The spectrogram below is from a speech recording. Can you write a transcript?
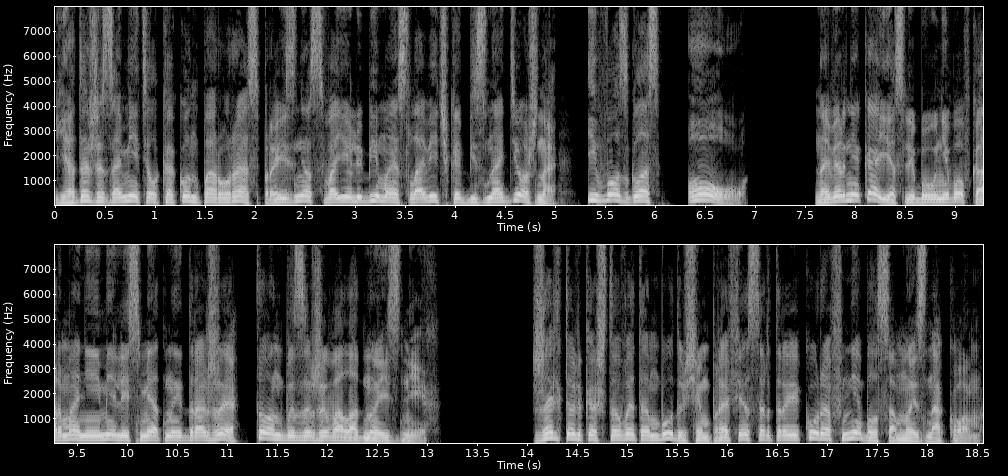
Я даже заметил, как он пару раз произнес свое любимое словечко «безнадежно» и возглас «Оу». Наверняка, если бы у него в кармане имелись мятные дрожжи, то он бы заживал одной из них. Жаль только, что в этом будущем профессор Троекуров не был со мной знаком.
